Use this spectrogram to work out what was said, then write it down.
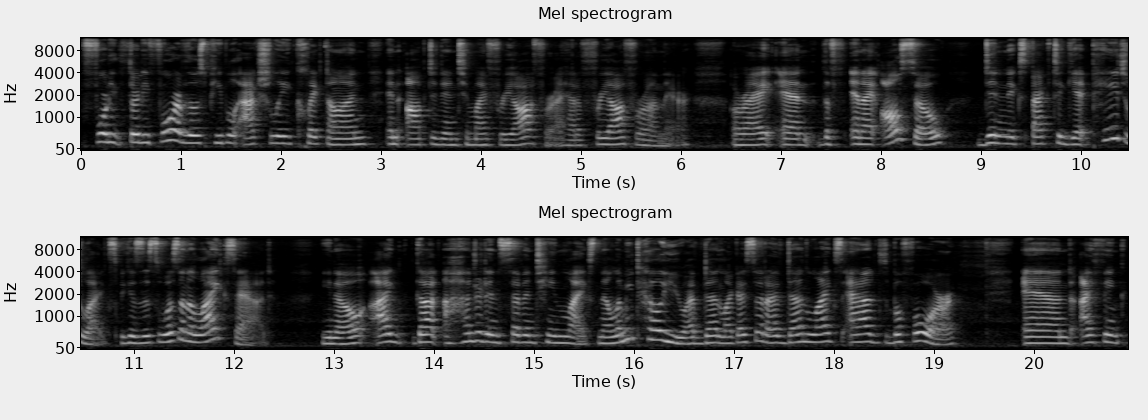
40 34 of those people actually clicked on and opted into my free offer. I had a free offer on there. All right? And the and I also didn't expect to get page likes because this wasn't a likes ad. You know, I got 117 likes. Now, let me tell you, I've done, like I said, I've done likes ads before. And I think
